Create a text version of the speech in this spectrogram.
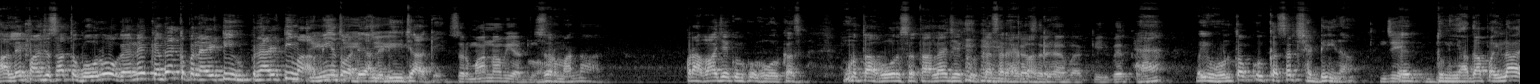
ਹਾਲੇ 5-7 ਗੋਲ ਹੋ ਗਏ ਨੇ ਕਹਿੰਦਾ ਇੱਕ ਪੈਨਲਟੀ ਪੈਨਲਟੀ ਮਾਰਨੀ ਹੈ ਤੁਹਾਡੇ ਹਾਲੇ ਜੀ। ਕੇ। ਜ਼ੁਰਮਾਨਾ ਵੀ ਅੱਡ ਲਓ। ਜ਼ੁਰਮਾਨਾ। ਭਰਾਵਾ ਜੇ ਕੋਈ ਹੋਰ ਕਸ ਹੁਣ ਤਾਂ ਹੋਰ ਸਤਾਲਾ ਜੇ ਕੋਈ ਕਸਰ ਹੈ ਕਸਰ ਬਾਕੀ ਹੈ ਬਾਕੀ। ਬਿਲਕੁਲ। ਹੈ? ਬਈ ਹੁਣ ਤਾਂ ਕੋਈ ਕਸਰ ਛੱਡੀ ਨਾ। ਜੀ। ਦੁਨੀਆ ਦਾ ਪਹਿਲਾ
